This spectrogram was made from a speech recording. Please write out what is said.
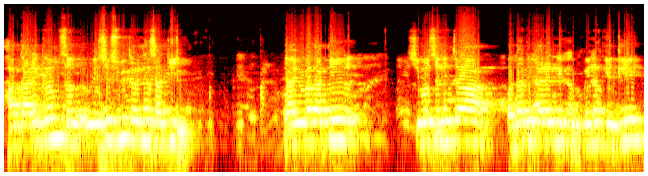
हा कार्यक्रम यशस्वी करण्यासाठी त्या विभागातील शिवसेनेच्या पदाधिकाऱ्यांनी खूप मेहनत घेतली.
